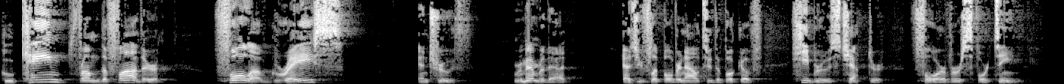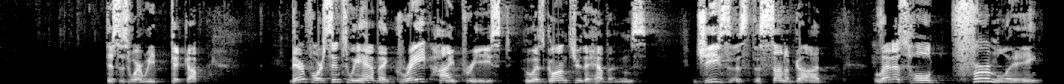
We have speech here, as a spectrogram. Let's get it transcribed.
who came from the Father full of grace and truth. Remember that as you flip over now to the book of Hebrews chapter 4 verse 14. This is where we pick up. Therefore, since we have a great high priest who has gone through the heavens, Jesus, the Son of God, let us hold firmly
